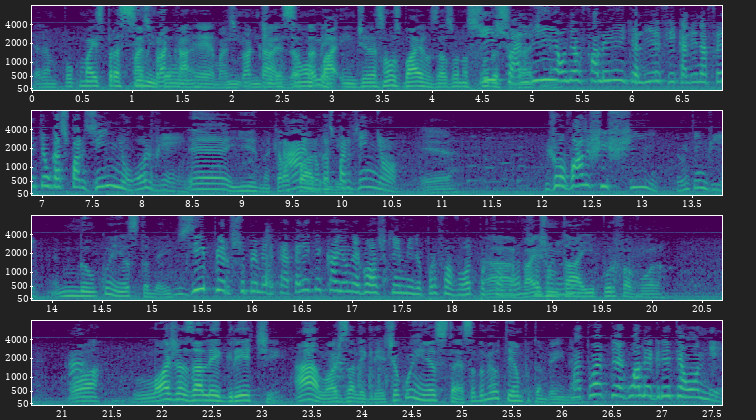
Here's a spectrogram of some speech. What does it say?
Era um pouco mais pra cima, Mais pra então. cá, né? é, mais em, pra em cá, direção ao exatamente. ba- em direção aos bairros, a zona sul Isso, da cidade. ali né? onde eu falei que ali fica ali na frente tem o Gasparzinho hoje. É, e naquela ah, quadra no ali. Gasparzinho. É, Jovalo Xixi, eu entendi. não conheço também. Zíper Supermercado. Peraí que caiu um negócio aqui, Emílio, por favor, por ah, favor. vai juntar aí, por favor. Ah. Ó, Lojas Alegrete. Ah, Lojas Alegrete eu conheço, tá? Essa é do meu tempo também, né? Mas tu pegou Alegrete aonde?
